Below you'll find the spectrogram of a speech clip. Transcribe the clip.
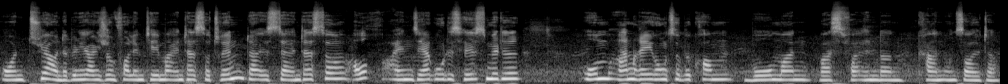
Und ja, und da bin ich eigentlich schon voll im Thema Endtester drin. Da ist der Endtester auch ein sehr gutes Hilfsmittel, um Anregungen zu bekommen, wo man was verändern kann und sollte.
